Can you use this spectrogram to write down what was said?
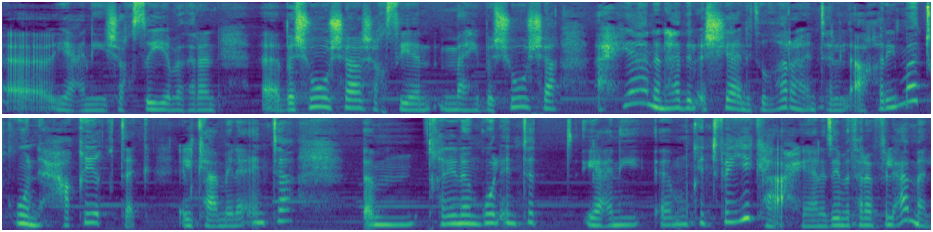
آه، يعني شخصية مثلا آه، بشوشة شخصية ما هي بشوشة. أحيانا هذه الأشياء اللي تظهرها أنت للآخرين ما تكون حقيقتك الكاملة. أنت خلينا نقول أنت يعني آه، ممكن تفيكها أحيانا. زي مثلا في العمل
